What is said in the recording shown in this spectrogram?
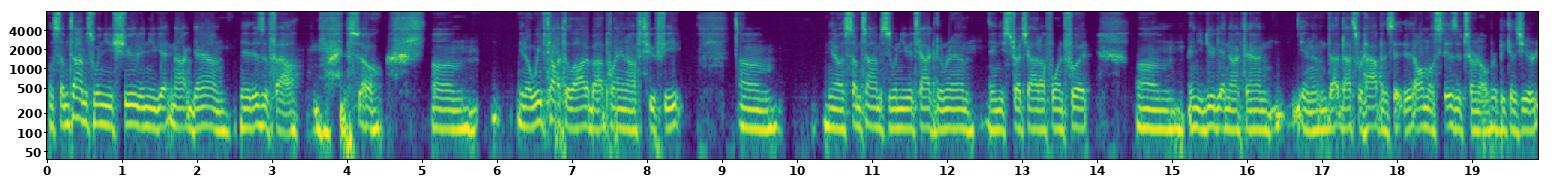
Well, sometimes when you shoot and you get knocked down, it is a foul. so, um, you know, we've talked a lot about playing off two feet. Um, you know, sometimes when you attack the rim and you stretch out off one foot, um, and you do get knocked down, you know that that's what happens. It, it almost is a turnover because you're,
